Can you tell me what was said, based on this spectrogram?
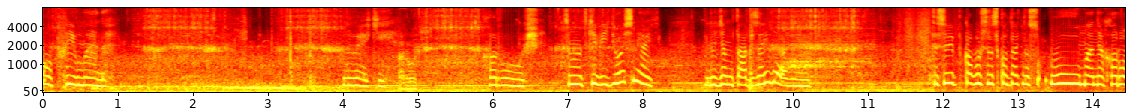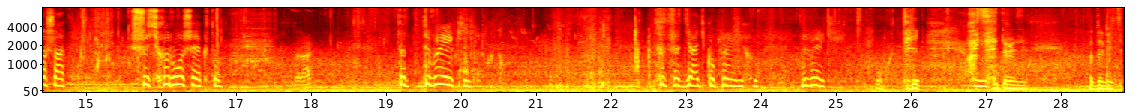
Оп, і в мене. Який Хорош. хороший. Це на таке відео снять. Людям так зайде воно. Ти собі поки будеш розкладати на со. У, у мене хороша. Щось хороше, як то. Барак? Та диви який. Що це дядько приїхав? Диви який. Ух ти. Оце, друзі. Подивіться.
